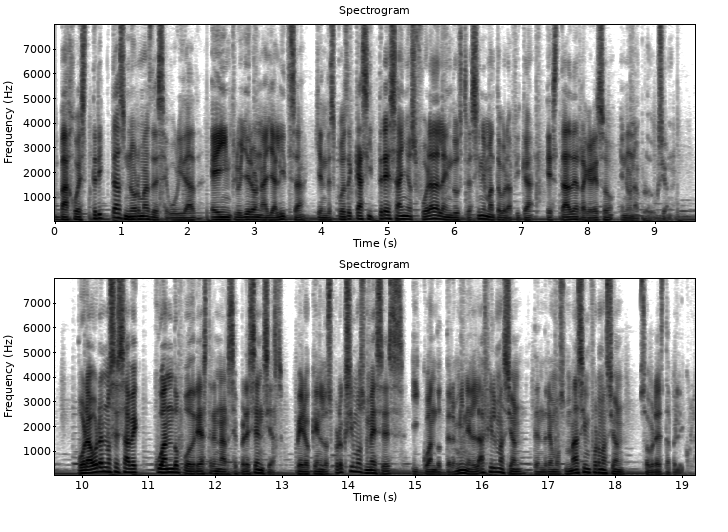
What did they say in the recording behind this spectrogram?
bajo estrictas normas de seguridad e incluyeron a Yalitza, quien después de casi tres años fuera de la industria cinematográfica está de regreso en una producción. Por ahora no se sabe cuándo podría estrenarse Presencias, pero que en los próximos meses y cuando termine la filmación tendremos más información sobre esta película.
